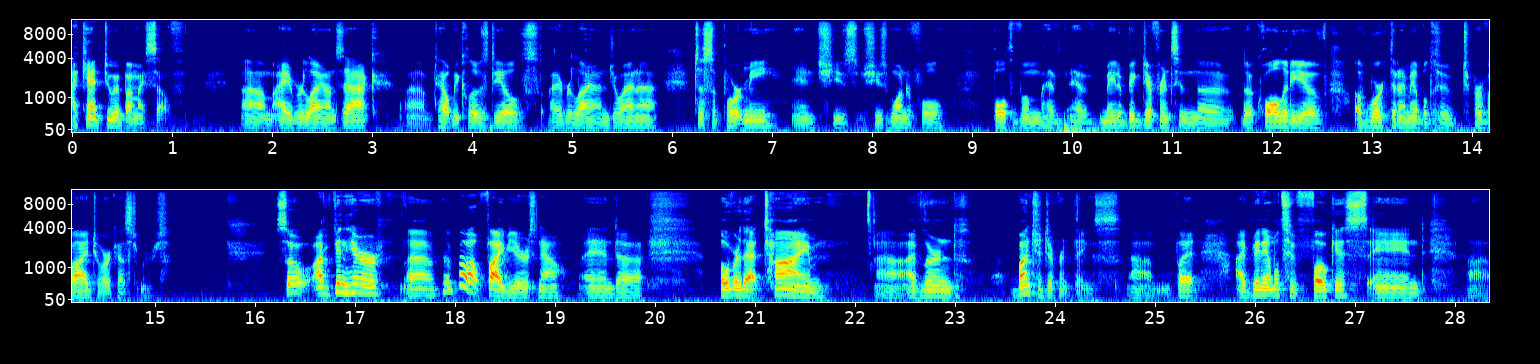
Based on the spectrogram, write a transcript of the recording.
I can't do it by myself. Um, I rely on Zach um, to help me close deals. I rely on Joanna to support me, and she's she's wonderful. Both of them have, have made a big difference in the, the quality of, of work that I'm able to, to provide to our customers. So I've been here uh, about five years now, and uh, over that time, uh, I've learned bunch of different things. Um, but I've been able to focus and, uh,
